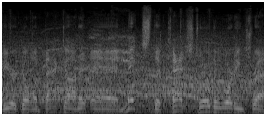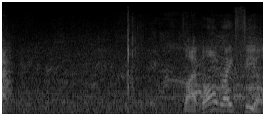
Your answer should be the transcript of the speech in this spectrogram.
Revere going back on it and makes the catch toward the warning track. Fly ball right field.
